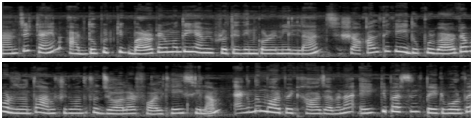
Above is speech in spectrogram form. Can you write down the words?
লাঞ্চের টাইম আর দুপুর ঠিক বারোটার মধ্যেই আমি প্রতিদিন করে নিই লাঞ্চ সকাল থেকে এই দুপুর বারোটা পর্যন্ত আমি শুধুমাত্র জল আর ফল খেয়েছিলাম। একদম ভরপেট খাওয়া যাবে না এইটটি পার্সেন্ট পেট ভরবে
